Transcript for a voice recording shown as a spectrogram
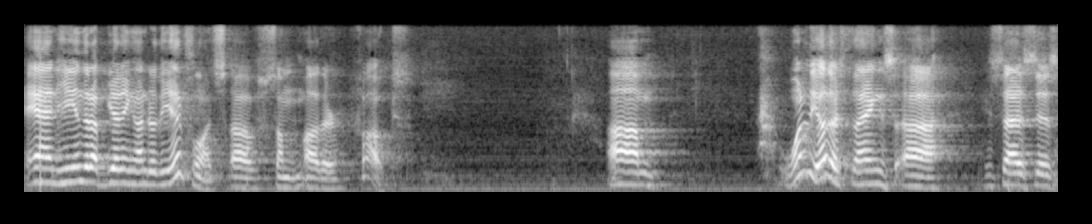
And he ended up getting under the influence of some other folks. Um, one of the other things uh, he says is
